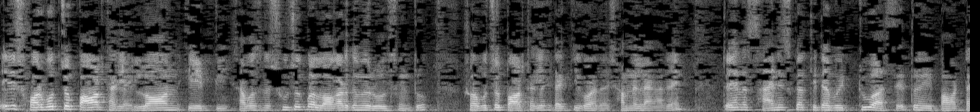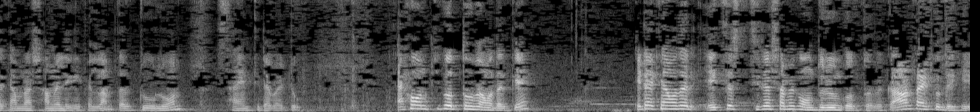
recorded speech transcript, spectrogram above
এই যে সর্বোচ্চ পাওয়ার থাকলে লন এপি সাপোজ এটা সূচক বা লগারিদমের রুলস কিন্তু, সর্বোচ্চ পাওয়ার থাকলে সেটা কি করা যায়? সামনে লেখা যায়। তো এখানে sine square theta by two আছে, তো এই পাওয়ারটাকে আমরা সামনে লিখে ফেললাম, তাহলে two ln sine theta by two এখন কি করতে হবে আমাদেরকে? এটাকে আমাদের এক্সেস থিটার সাপেক্ষে অন্তরীকরণ করতে হবে। কারণটা একটু দেখি।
